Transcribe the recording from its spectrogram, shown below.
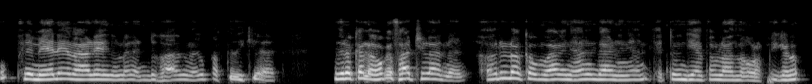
പിന്നെ മേലെ താഴെ എന്നുള്ള രണ്ട് ഭാഗങ്ങൾ പത്ത് ദിക്കുകളാണ്. ഇവരൊക്കെ ലോകസാക്ഷികളാണ്. അവരുടെയൊക്കെ ഭാഗം ഞാൻ എന്താണ് ഞാൻ ഏറ്റവും ചെയ്യാത്തവളാന്ന് ഉറപ്പിക്കണം.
